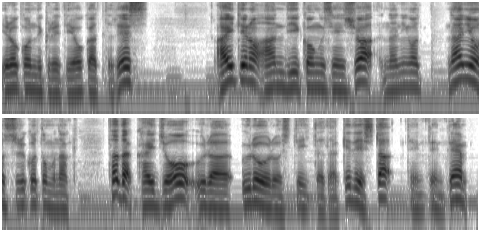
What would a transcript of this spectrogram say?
喜んでくれてよかったです。相手のアンディ・コング選手は何を何をすることもなくただ会場をうらうろうろしていただけでした。てんてんてん。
